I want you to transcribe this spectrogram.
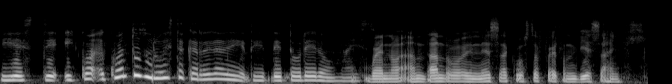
¿Y, este, y cuánto duró esta carrera de, de, torero, maestro? Bueno, andando en esa costa fueron 10 años.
